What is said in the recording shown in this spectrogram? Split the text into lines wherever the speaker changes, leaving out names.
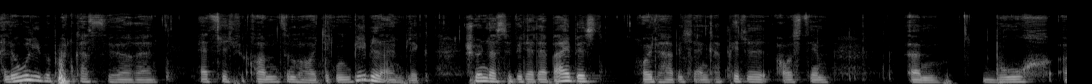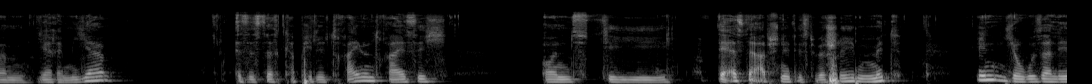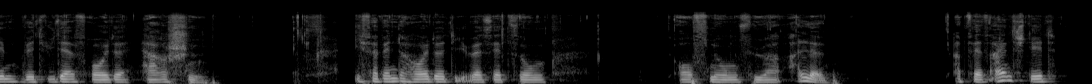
Hallo, liebe Podcast-Hörer. Herzlich willkommen zum heutigen Bibeleinblick. Schön, dass du wieder dabei bist. Heute habe ich ein Kapitel aus dem ähm, Buch ähm, Jeremia. Es ist das Kapitel 33 und die, der erste Abschnitt ist überschrieben mit In Jerusalem wird wieder Freude herrschen. Ich verwende heute die Übersetzung Hoffnung für alle. Ab Vers 1 steht,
